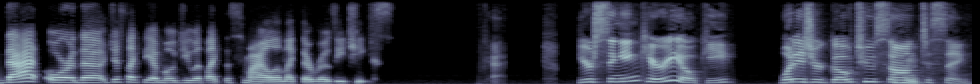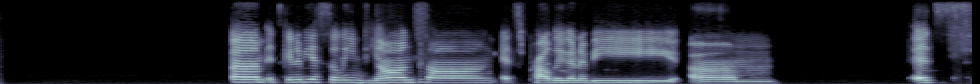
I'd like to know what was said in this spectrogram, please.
that or the just like the emoji with like the smile and like their rosy cheeks. Okay, you're singing karaoke. What is your go-to song mm-hmm. to sing? Um, it's gonna be a Celine Dion song. It's probably gonna be um it's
